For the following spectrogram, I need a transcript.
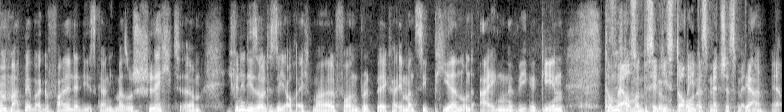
Ähm, hat mir aber gefallen, denn die ist gar nicht mal so schlecht. Ähm, ich finde, die sollte sich auch echt mal von Britt Baker emanzipieren und eigene Wege gehen. das Tony war ja auch so ein bisschen die Story gewonnen. des Matches mit, Ja. ne? Ja.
